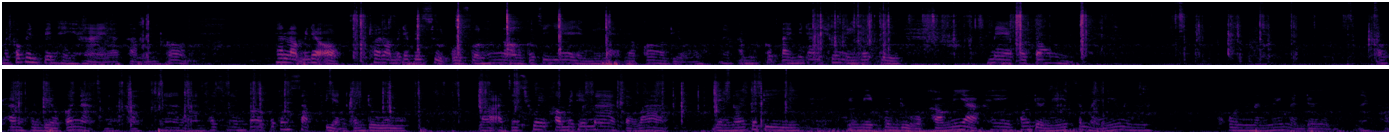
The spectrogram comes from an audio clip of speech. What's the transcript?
มันก็เป็นเป็นหายหายๆแล้วค่ะ มันก็ ถ้าเราไม่ได้ออก ถ้าเราไม่ได้ไปสูดโอโซนข้างนอกก็จะแย่อย่างนี้แหละ แล้วก็เดี๋ยวนะคะมันก็ไปไม่ได้ช่วงนี้ก็คือ แม่ก็ต้องเขาทำคนเดียวก็หนักนะคะหน้าร้าน เพราะฉะนั้นก็ก็ต้องสับเปลี่ยนกันดู เราอาจจะช่วยเขาไม่ได้มากแต่ว่าอย่างน้อยก็ดี ยังมีคนอยู่กับเขาไม่อยากให้ เพราะเดี๋ยวนี้สมัยนี้มันคนมันไม่เหมือนเดิมนะคะ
